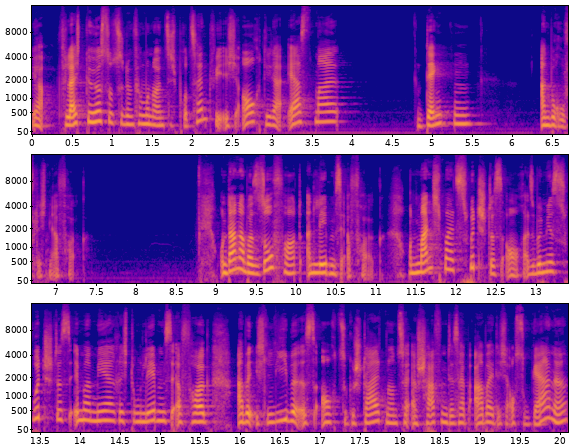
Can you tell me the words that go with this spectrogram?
Ja, vielleicht gehörst du zu den 95 Prozent, wie ich auch, die da erstmal denken an beruflichen Erfolg. Und dann aber sofort an Lebenserfolg. Und manchmal switcht es auch. Also bei mir switcht es immer mehr Richtung Lebenserfolg, aber ich liebe es auch zu gestalten und zu erschaffen. Deshalb arbeite ich auch so gerne.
